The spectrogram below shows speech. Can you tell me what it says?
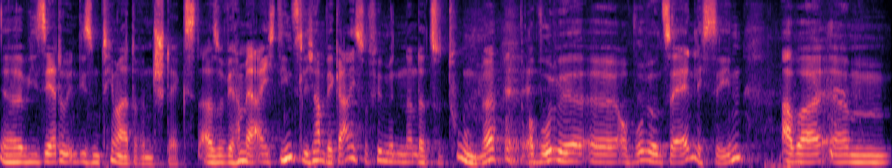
äh, wie sehr du in diesem Thema drin steckst. Also wir haben ja eigentlich dienstlich haben wir gar nicht so viel miteinander zu tun, ne? obwohl wir äh, obwohl wir uns sehr ähnlich sehen. Aber ähm,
